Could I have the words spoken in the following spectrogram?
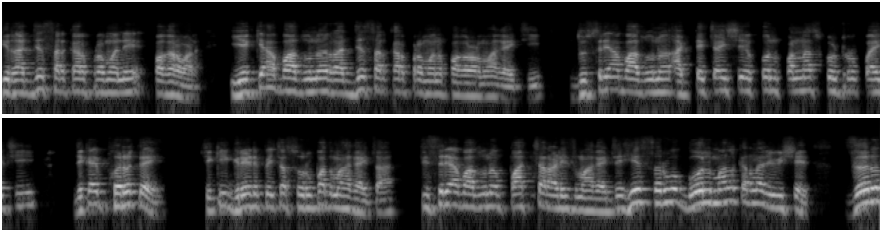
की राज्य सरकारप्रमाणे पगारवाढ एका बाजूनं राज्य सरकारप्रमाणे पगारवाढ मागायची दुसऱ्या बाजूनं अठ्ठेचाळीसशे एकोणपन्नास कोटी रुपयाची जे काही फरक आहे जे की ग्रेड पेच्या स्वरूपात महागायचा तिसऱ्या बाजूनं पाच चार अडीच मागायचे हे सर्व गोलमाल करणारे विषय आहेत. जर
